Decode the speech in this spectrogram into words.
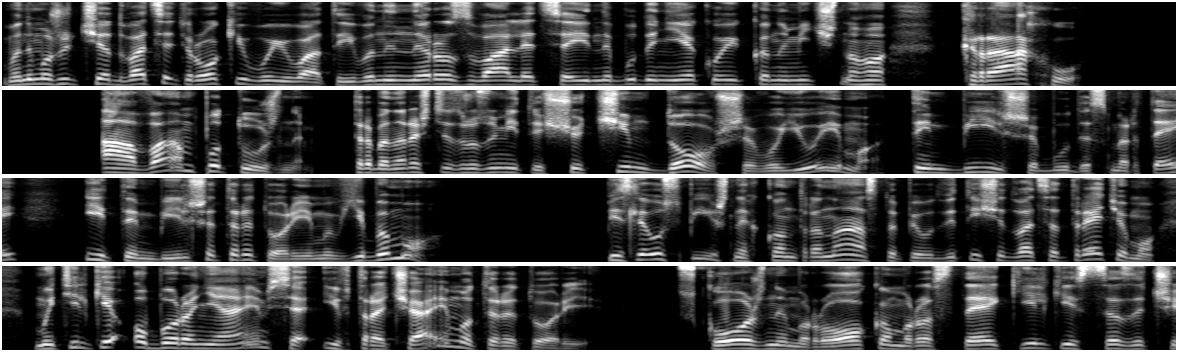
Вони можуть ще 20 років воювати, і вони не розваляться, і не буде ніякого економічного краху. А вам потужним треба нарешті зрозуміти, що чим довше воюємо, тим більше буде смертей і тим більше території ми в'їбемо. Після успішних контрнаступів у 2023-му ми тільки обороняємося і втрачаємо території. З кожним роком росте кількість СЗЧ,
